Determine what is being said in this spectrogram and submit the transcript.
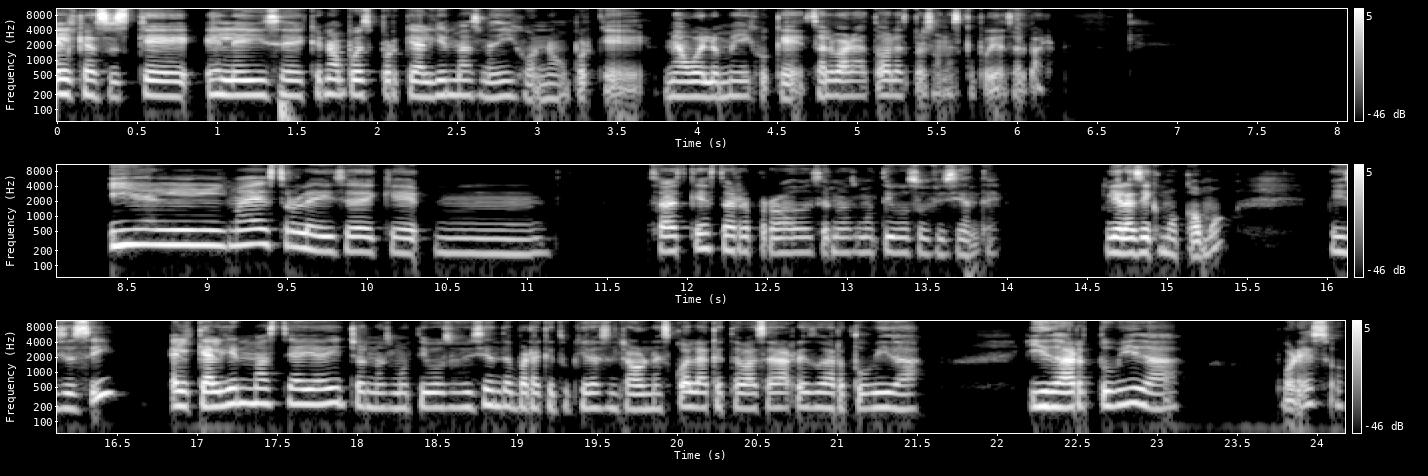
El caso es que él le dice que no, pues porque alguien más me dijo, no, porque mi abuelo me dijo que salvara a todas las personas que podía salvar. Y el maestro le dice de que, mm, ¿sabes qué? Está reprobado, ese no es motivo suficiente. Y él así como, ¿cómo? Y dice, sí, el que alguien más te haya dicho no es motivo suficiente para que tú quieras entrar a una escuela que te va a hacer arriesgar tu vida y dar tu vida por eso.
